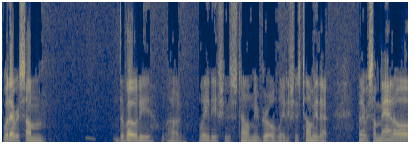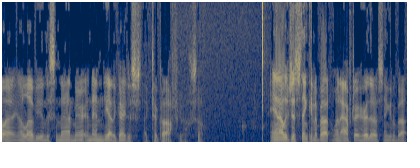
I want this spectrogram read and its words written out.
whatever. Some devotee. Uh, lady, she was telling me, a girl lady, she was telling me that whatever, some man, oh, I, I love you and this and that, and, and then yeah, the guy just like took off, you know. So, and I was just thinking about when after I heard that, I was thinking about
